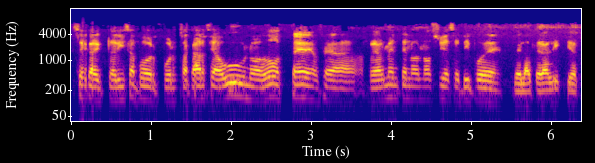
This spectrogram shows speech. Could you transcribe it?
se caracteriza por, por sacarse a uno, dos, tres, o sea, realmente no, no soy ese tipo de, de lateral izquierdo.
